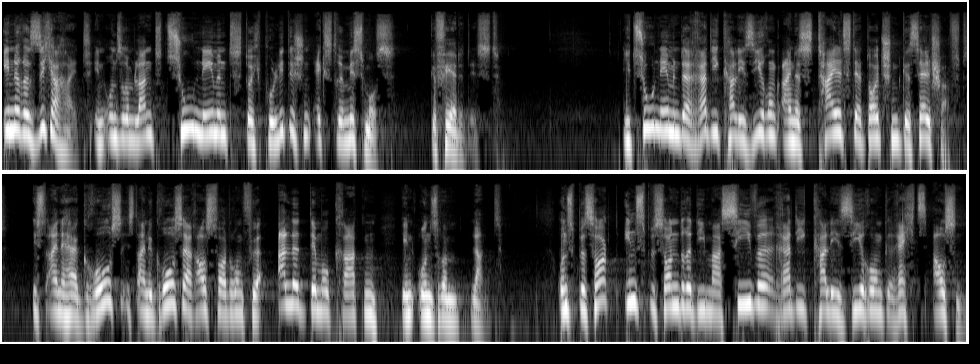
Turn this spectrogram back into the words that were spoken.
innere Sicherheit in unserem Land zunehmend durch politischen Extremismus gefährdet ist. Die zunehmende Radikalisierung eines Teils der deutschen Gesellschaft ist eine, groß, ist eine große Herausforderung für alle Demokraten in unserem Land. Uns besorgt insbesondere die massive Radikalisierung rechts außen.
